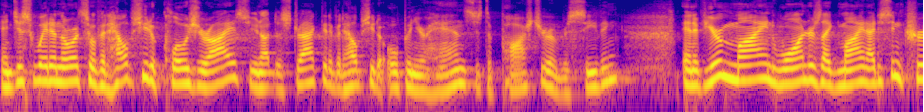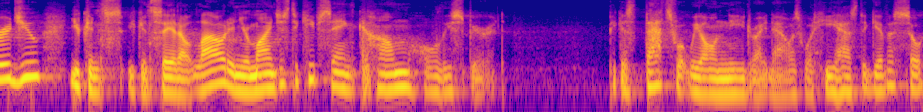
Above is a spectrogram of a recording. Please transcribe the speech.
and just wait on the Lord. So if it helps you to close your eyes so you're not distracted, if it helps you to open your hands, just a posture of receiving. And if your mind wanders like mine, I just encourage you, you can, you can say it out loud in your mind just to keep saying, Come, Holy Spirit. Because that's what we all need right now, is what He has to give us. So,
